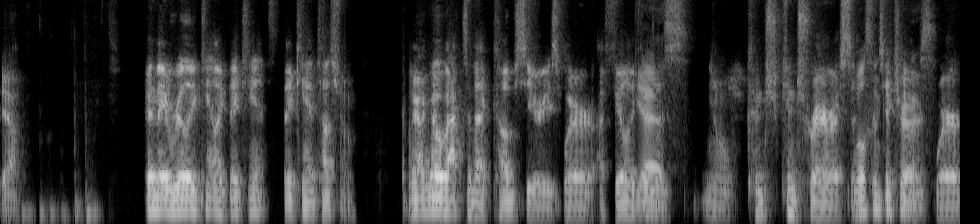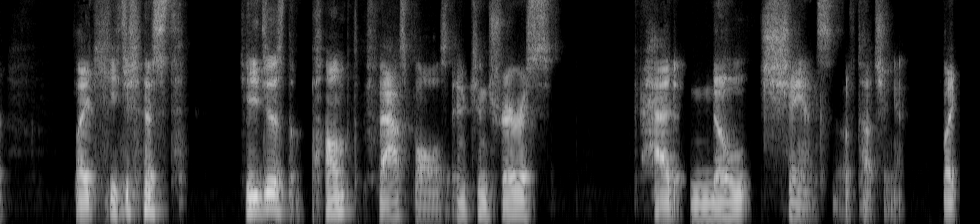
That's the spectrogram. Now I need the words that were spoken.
Yeah. And they really can't like they can't they can't touch him. Like I go back to that Cubs series where I feel like Yes. You know Con- Contreras Willson Contreras. where like he just he just pumped fastballs and Contreras had no chance of touching it. Like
